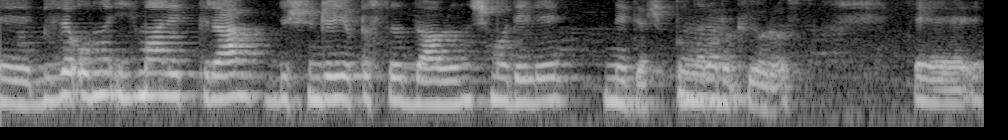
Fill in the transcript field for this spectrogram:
E, bize onu ihmal ettiren düşünce yapısı, davranış modeli nedir? Bunlara Hmm. bakıyoruz. E,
